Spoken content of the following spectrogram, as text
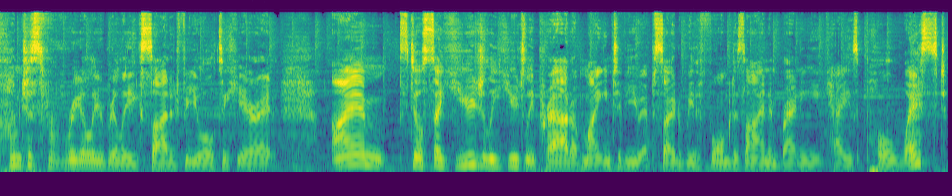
I'm just really, really excited for you all to hear it. I am still so hugely, hugely proud of my interview episode with Form Design and Branding UK's Paul West.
